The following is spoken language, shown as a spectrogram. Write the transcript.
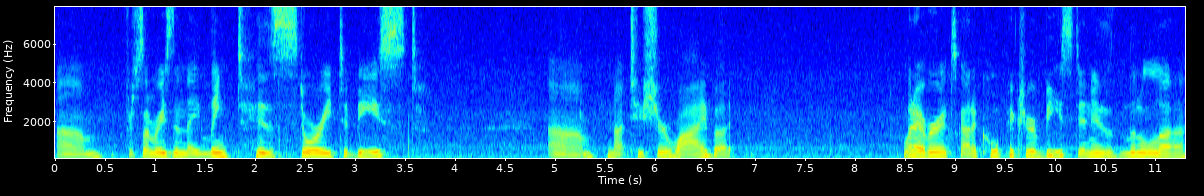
Um, for some reason they linked his story to Beast. Um, not too sure why, but whatever. It's got a cool picture of Beast in his little uh,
